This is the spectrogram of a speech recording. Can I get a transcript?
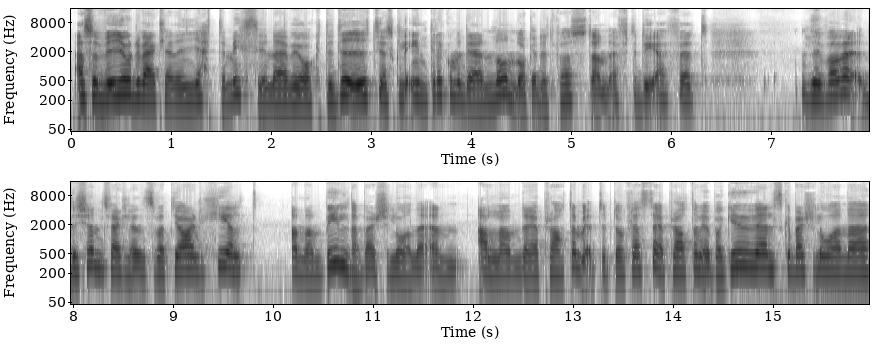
Alltså vi gjorde verkligen en jättemiss i när vi åkte dit. Jag skulle inte rekommendera någon att åka dit på hösten efter det. För att det, var, det kändes verkligen som att jag har en helt annan bild av Barcelona än alla andra jag pratar med. Typ de flesta jag pratar med bara gud jag älskar Barcelona,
